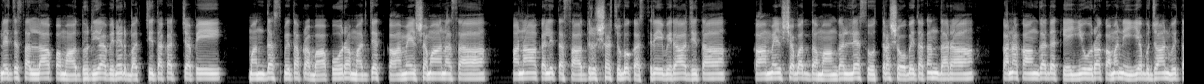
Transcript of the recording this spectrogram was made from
నిజ సల్లాప మాధుర్య వినిర్బచ్చిత కచ్చపి మందస్మిత ప్రభాపూర మజ్జత్ కామేశమానస అనాకలిత సాదృశ్య చుబుక శ్రీ విరాజిత కామేశబద్ధ మాంగళ్య సూత్ర శోభిత కందర కనకాంగద కేయూర కమనీయ భుజాన్విత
